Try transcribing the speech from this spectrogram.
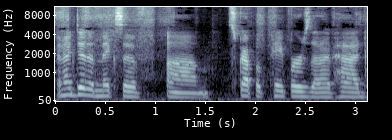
And I did a mix of um, scrapbook papers that I've had.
